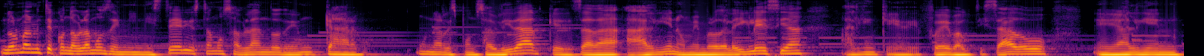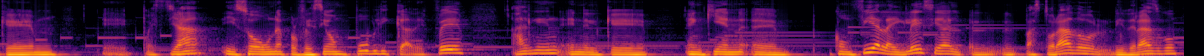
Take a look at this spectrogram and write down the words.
normalmente cuando hablamos de ministerio estamos hablando de un cargo, una responsabilidad que se da a alguien, a un miembro de la iglesia, alguien que fue bautizado, eh, alguien que pues ya hizo una profesión pública de fe, alguien en el que, en quien eh, confía la iglesia, el, pastorado, el liderazgo,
